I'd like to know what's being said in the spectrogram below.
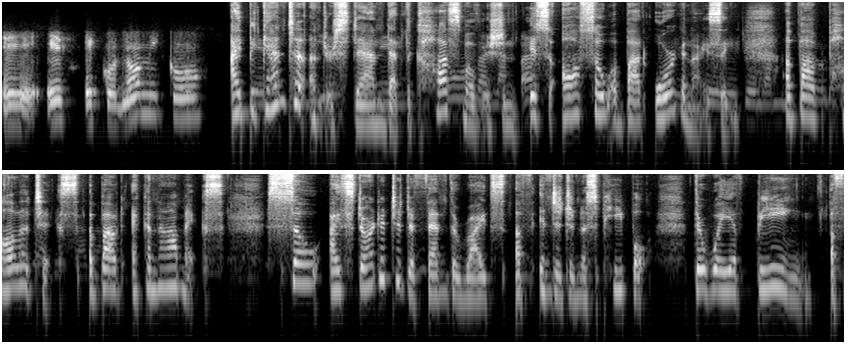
Eh, I began to understand that the Cosmovision is also about organizing, about politics, about economics. So I started to defend the rights of Indigenous people, their way of being, of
